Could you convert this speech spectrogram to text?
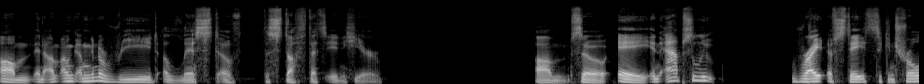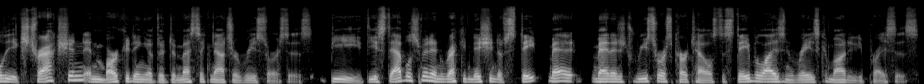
Um, and I'm I'm, I'm going to read a list of the stuff that's in here. Um, so a an absolute right of states to control the extraction and marketing of their domestic natural resources. B the establishment and recognition of state man- managed resource cartels to stabilize and raise commodity prices.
